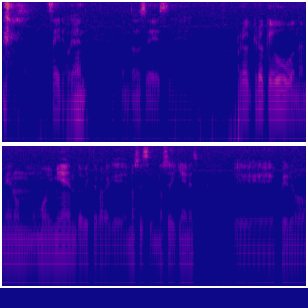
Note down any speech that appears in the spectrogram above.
Cero, obviamente. Entonces, eh, creo, creo que hubo también un, un movimiento, ¿viste? Para que, no sé si, no sé de quién es, eh, pero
